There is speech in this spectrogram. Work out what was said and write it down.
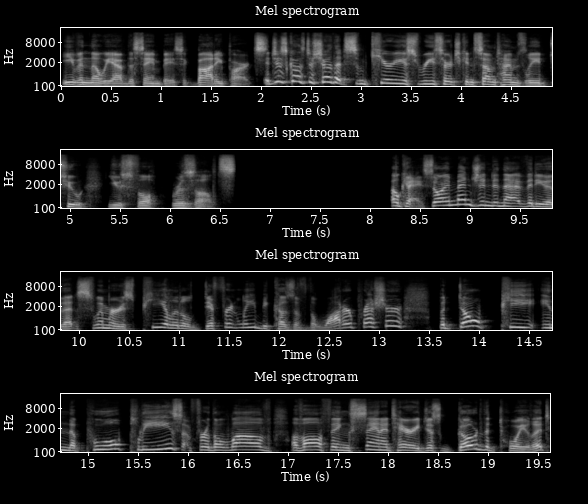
even though we have the same basic body parts. It just goes to show that some curious research can sometimes lead to useful results. Okay, so I mentioned in that video that swimmers pee a little differently because of the water pressure, but don't pee in the pool, please. For the love of all things sanitary, just go to the toilet.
